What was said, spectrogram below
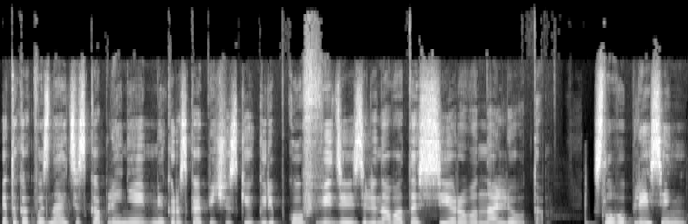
Это, как вы знаете, скопление микроскопических грибков в виде зеленовато-серого налета – Слово «плесень»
